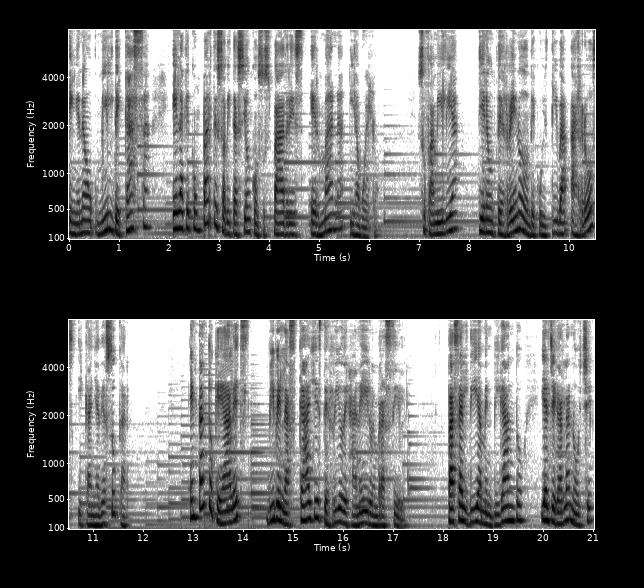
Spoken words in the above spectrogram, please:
en una humilde casa en la que comparte su habitación con sus padres, hermana y abuelo. Su familia tiene un terreno donde cultiva arroz y caña de azúcar. En tanto que Alex vive en las calles de Río de Janeiro, en Brasil. Pasa el día mendigando y al llegar la noche,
